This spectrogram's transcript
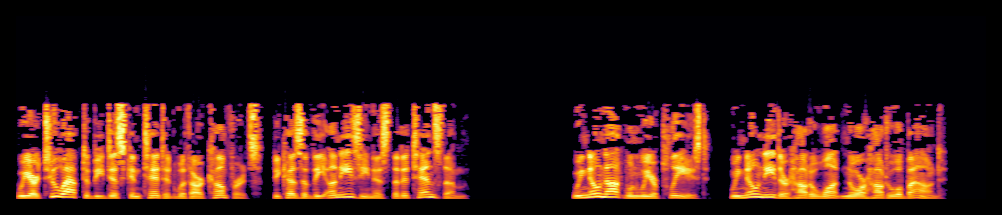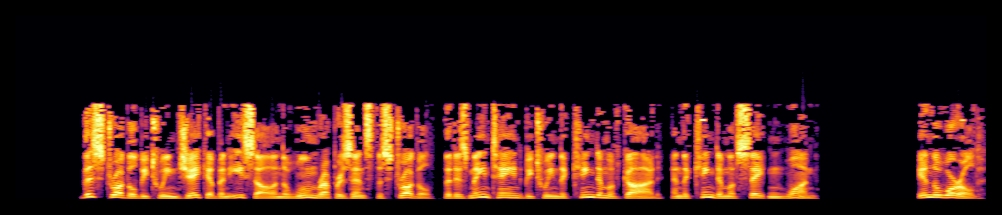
We are too apt to be discontented with our comforts because of the uneasiness that attends them. We know not when we are pleased, we know neither how to want nor how to abound. This struggle between Jacob and Esau in the womb represents the struggle that is maintained between the kingdom of God and the kingdom of Satan. 1. In the world,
